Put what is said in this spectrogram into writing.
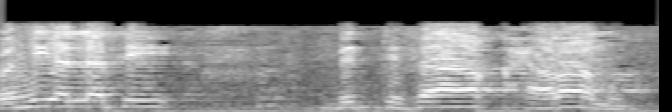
وهي التي باتفاق حرام.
